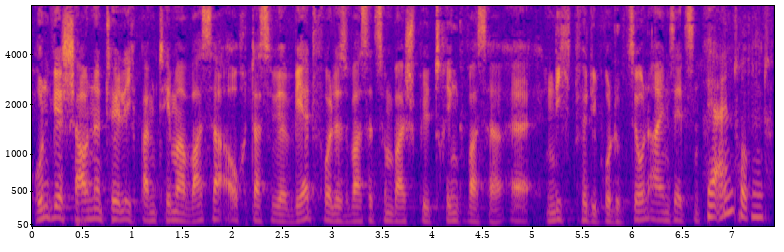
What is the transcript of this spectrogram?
Und wir schauen natürlich beim Thema Wasser auch, dass wir wertvolles Wasser, zum Beispiel Trinkwasser, äh, nicht für die Produktion einsetzen. Beeindruckend.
